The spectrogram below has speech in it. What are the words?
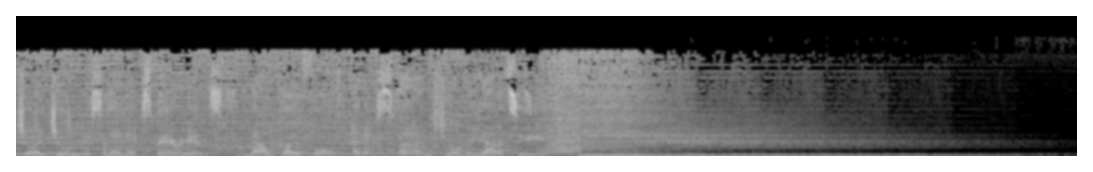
Enjoyed your listening experience. Now go forth and expand your reality.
